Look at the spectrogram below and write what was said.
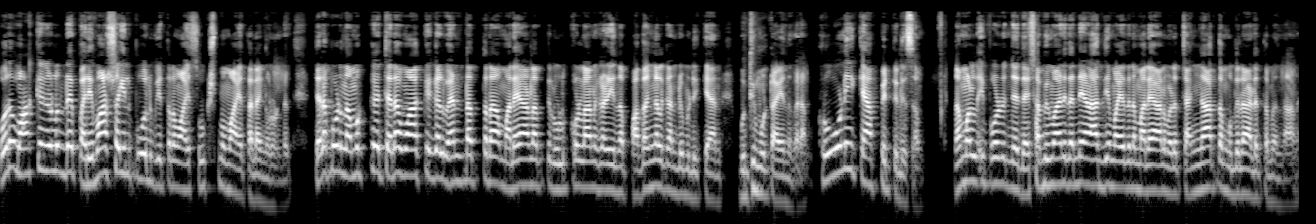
ഓരോ വാക്കുകളുടെ പരിഭാഷയിൽ പോലും ഇത്രമായി സൂക്ഷ്മമായ തലങ്ങളുണ്ട്. ചിലപ്പോൾ നമുക്ക് ചില വാക്കുകൾ വേണ്ടത്ര മലയാളത്തിൽ ഉൾക്കൊള്ളാൻ കഴിയുന്ന പദങ്ങൾ കണ്ടുപിടിക്കാൻ ബുദ്ധിമുട്ടായെന്ന് വരാം. Crony capitalism. നമ്മൾ ഇപ്പോൾ ദേശാഭിമാനി തന്നെയാണ് ആദ്യമായി അതിന് മലയാളം എടുത്ത് ചങ്ങാത്ത മുതലാളിത്തം എന്നാണ്.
